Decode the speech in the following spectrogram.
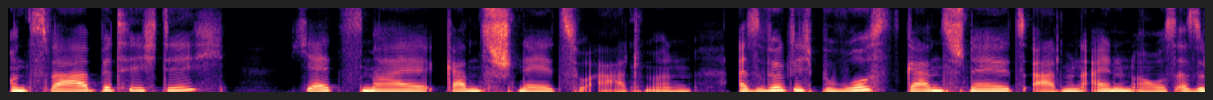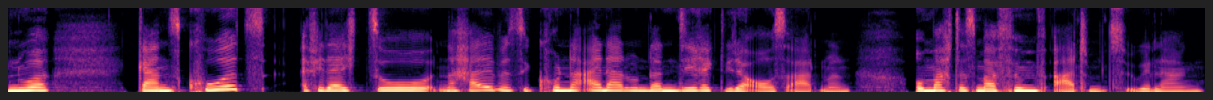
Und zwar bitte ich dich, jetzt mal ganz schnell zu atmen. Also wirklich bewusst ganz schnell zu atmen, ein und aus. Also nur ganz kurz, vielleicht so eine halbe Sekunde einatmen und dann direkt wieder ausatmen. Und mach das mal fünf Atemzüge lang.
